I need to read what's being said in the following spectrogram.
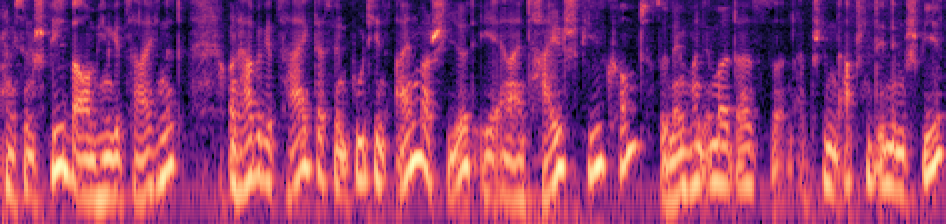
habe ich so einen Spielbaum hingezeichnet und habe gezeigt, dass wenn Putin einmarschiert, er in ein Teilspiel kommt, so nennt man immer das, so einen bestimmten Abschnitt in dem Spiel,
